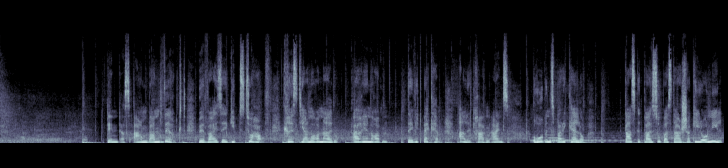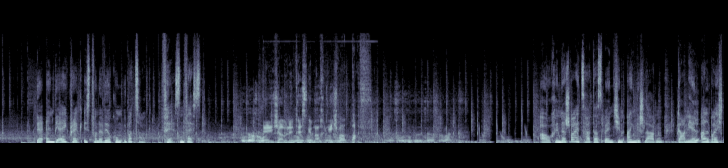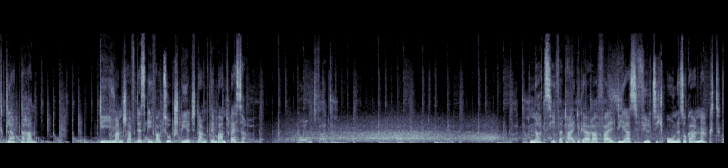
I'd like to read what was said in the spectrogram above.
Denn das Armband wirkt. Beweise gibt's zuhauf. Cristiano Ronaldo, Arjen Robben, David Beckham, alle tragen eins. Rubens Barrichello, Basketball-Superstar Shaquille O'Neal. Der NBA-Crack ist von der Wirkung überzeugt. Felsenfest. Ich habe den Test gemacht. Ich war baff. Auch in der Schweiz hat das Bändchen eingeschlagen. Daniel Albrecht glaubt daran. Die Mannschaft des EV Zug spielt dank dem Band besser. Und verteidigt. Nazi-Verteidiger Rafael Diaz fühlt sich ohne sogar nackt.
